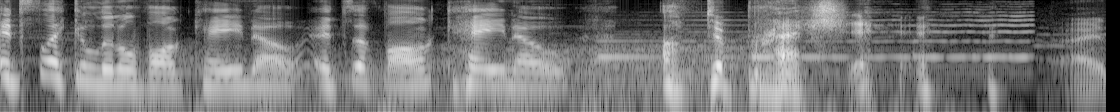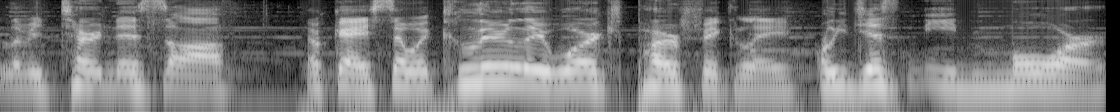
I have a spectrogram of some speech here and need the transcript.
It's like a little volcano. It's a volcano of depression. All right, let me turn this off. Okay, so it clearly works perfectly. We just need more.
